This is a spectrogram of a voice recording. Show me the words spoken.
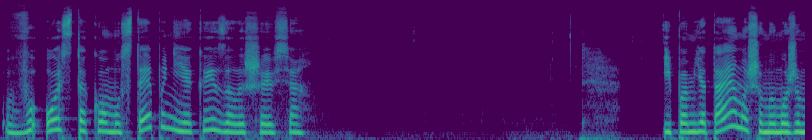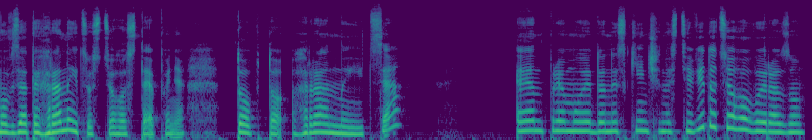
в ось такому степені, який залишився. І пам'ятаємо, що ми можемо взяти границю з цього степеня. Тобто границя n прямує до нескінченості від цього виразу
